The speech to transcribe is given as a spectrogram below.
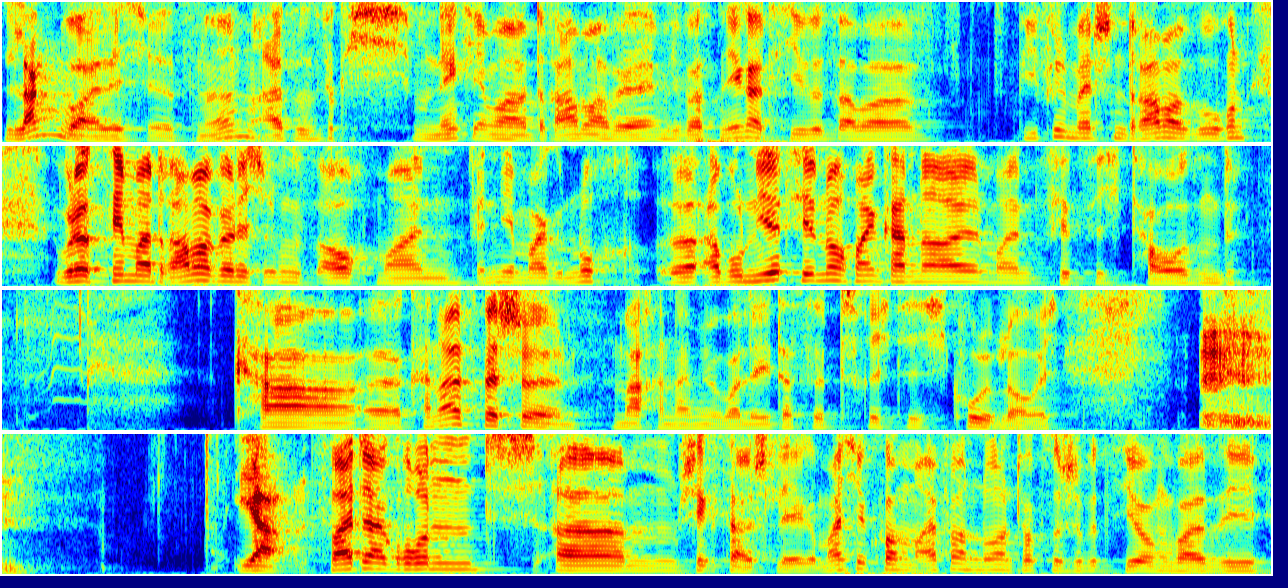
langweilig ist, ne? Also es ist wirklich, man denkt immer, Drama wäre irgendwie was Negatives, aber wie viele Menschen Drama suchen. Über das Thema Drama werde ich übrigens auch mein, wenn ihr mal genug äh, abonniert hier noch meinen Kanal, mein 40.000 K äh, Kanal-Special machen, haben wir überlegt. Das wird richtig cool, glaube ich. ja, zweiter Grund, ähm, Schicksalsschläge. Manche kommen einfach nur in toxische Beziehungen, weil sie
